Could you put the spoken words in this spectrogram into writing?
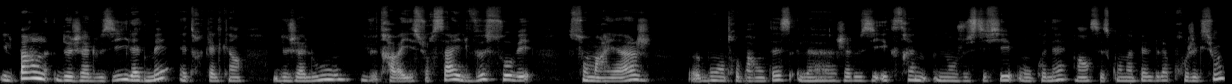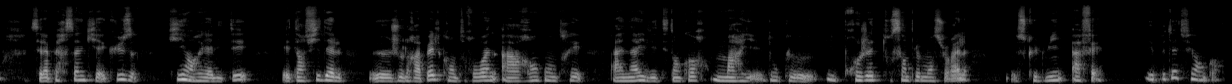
Il parle de jalousie, il admet être quelqu'un de jaloux, il veut travailler sur ça, il veut sauver son mariage. Euh, bon, entre parenthèses, la jalousie extrême non justifiée, on connaît, hein, c'est ce qu'on appelle de la projection, c'est la personne qui accuse, qui en réalité est infidèle. Euh, je le rappelle, quand Rowan a rencontré Anna, il était encore marié, donc euh, il projette tout simplement sur elle ce que lui a fait, et peut-être fait encore.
